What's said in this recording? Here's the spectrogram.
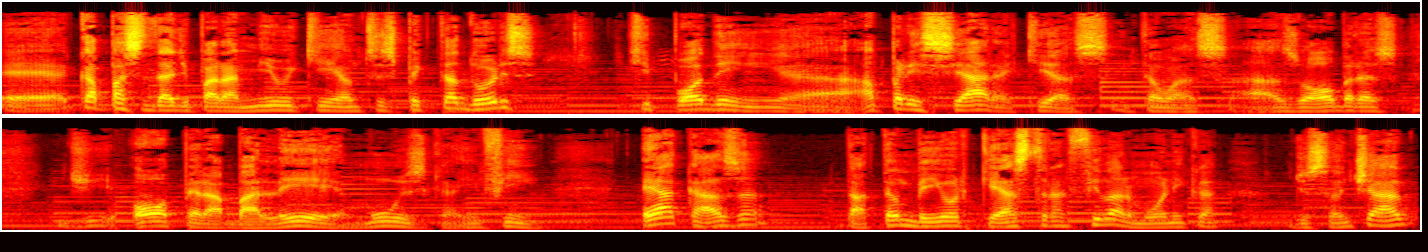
É, capacidade para 1.500 espectadores que podem ah, apreciar aqui as, então as, as obras de ópera, balé, música, enfim. É a casa da também Orquestra Filarmônica de Santiago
